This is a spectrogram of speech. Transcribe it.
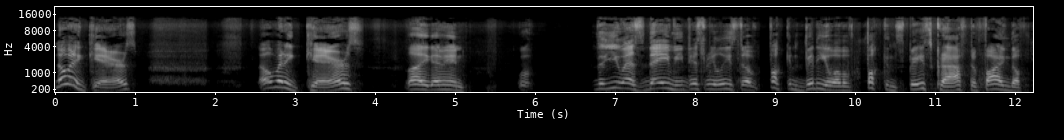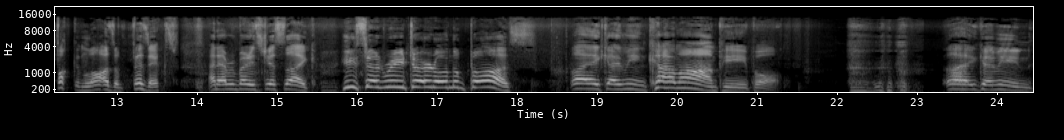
Nobody cares. Nobody cares. Like, I mean, the U.S. Navy just released a fucking video of a fucking spacecraft defying the fucking laws of physics, and everybody's just like, he said return on the bus. Like, I mean, come on, people. like, I mean,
